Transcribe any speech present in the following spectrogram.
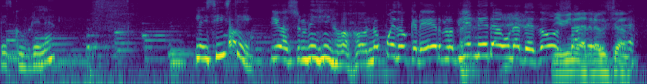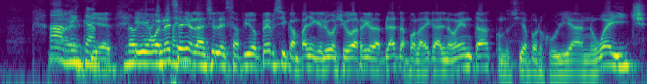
Descúbrela. Lo hiciste. Dios mío, no puedo creerlo. Bien era una de dos. Divina la traducción. Ah, me encanta. Bien. Eh, bueno, en ese año lanzó el desafío Pepsi, campaña que luego llegó a Río de la Plata por la década del 90, conducida por Julián Wage.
